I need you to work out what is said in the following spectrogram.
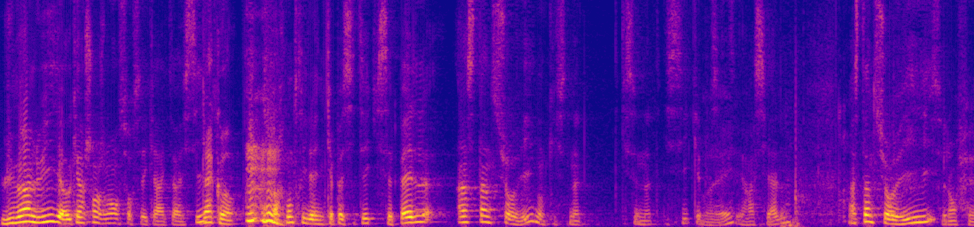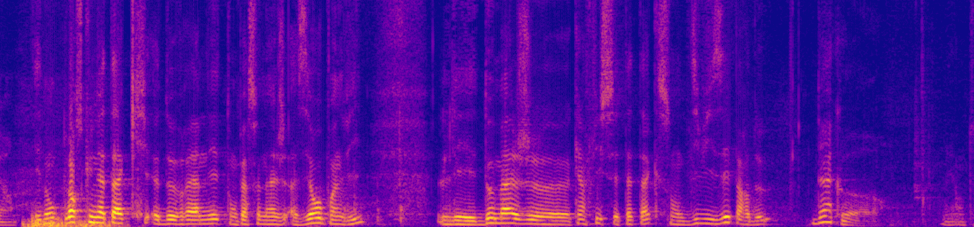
L'humain, lui, il n'y a aucun changement sur ses caractéristiques. D'accord. Par contre, il a une capacité qui s'appelle instinct de survie, donc qui se note, qui se note ici, capacité raciale. Instinct de survie, C'est l'enfer. et donc lorsqu'une attaque devrait amener ton personnage à 0 point de vie, les dommages euh, qu'inflige cette attaque sont divisés par 2. D'accord. On te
